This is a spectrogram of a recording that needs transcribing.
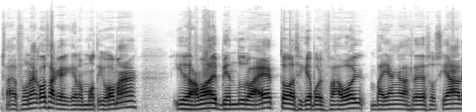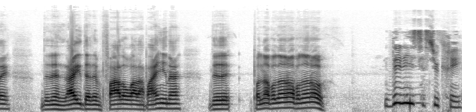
O sea, fue una cosa que, que nos motivó más Y vamos a dar bien duro a esto. Así que por favor, vayan a las redes sociales. Denle like, denle follow a la página. Ponlo, ponlo, sucrées.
